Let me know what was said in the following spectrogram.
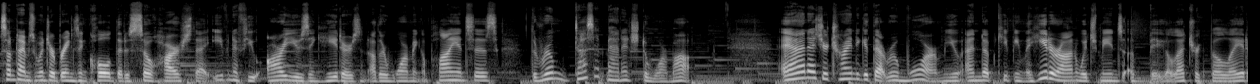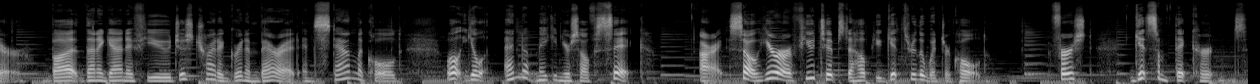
Sometimes winter brings in cold that is so harsh that even if you are using heaters and other warming appliances, the room doesn't manage to warm up. And as you're trying to get that room warm, you end up keeping the heater on, which means a big electric bill later. But then again, if you just try to grin and bear it and stand the cold, well, you'll end up making yourself sick. All right, so here are a few tips to help you get through the winter cold. First, get some thick curtains.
